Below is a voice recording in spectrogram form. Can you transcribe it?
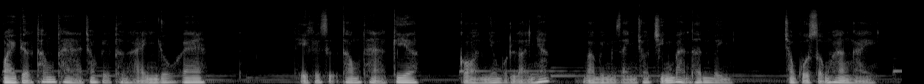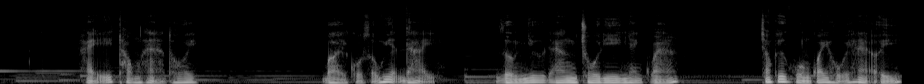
Ngoài việc thong thả trong việc thực hành yoga, thì cái sự thong thả kia còn như một lời nhắc mà mình dành cho chính bản thân mình trong cuộc sống hàng ngày. Hãy thong thả thôi. Bởi cuộc sống hiện đại dường như đang trôi đi nhanh quá. Trong cái guồng quay hối hả ấy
